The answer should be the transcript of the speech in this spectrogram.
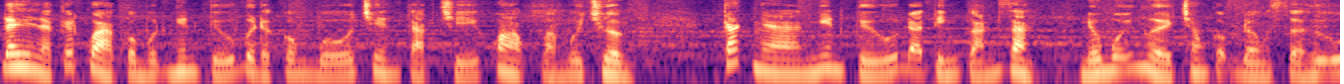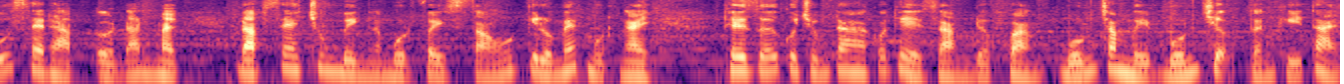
Đây là kết quả của một nghiên cứu vừa được công bố trên tạp chí Khoa học và Môi trường. Các nhà nghiên cứu đã tính toán rằng nếu mỗi người trong cộng đồng sở hữu xe đạp ở Đan Mạch đạp xe trung bình là 1,6 km một ngày, thế giới của chúng ta có thể giảm được khoảng 414 triệu tấn khí thải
